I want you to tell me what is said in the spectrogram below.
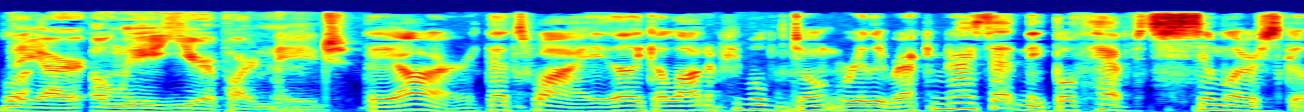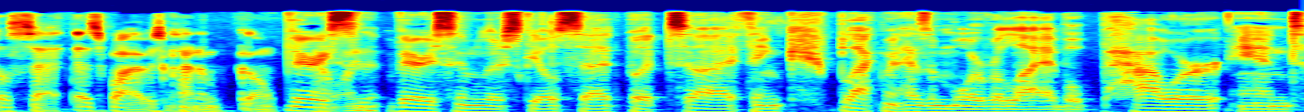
They are only a year apart in age. They are. That's why. Like a lot of people don't really recognize that, and they both have similar skill set. That's why I was kind of going. Very si- very similar skill set, but uh, I think Blackmon has a more reliable power and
